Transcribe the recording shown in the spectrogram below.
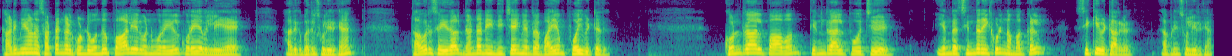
கடுமையான சட்டங்கள் கொண்டு வந்து பாலியல் வன்முறையில் குறையவில்லையே. அதுக்கு பதில் சொல்லியிருக்கேன். தவறு செய்தால் தண்டனை நிச்சயம் என்ற பயம் போய்விட்டது. கொன்றால் பாவம் தின்றால் போச்சு என்ற சிந்தனைக்குள் நம் மக்கள் சிக்கிவிட்டார்கள் அப்படின்னு சொல்லியிருக்கேன்.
